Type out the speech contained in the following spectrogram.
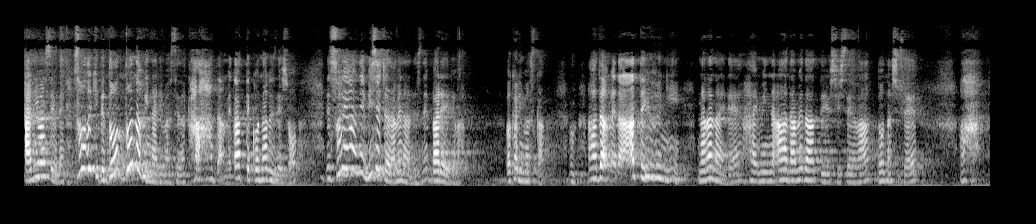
ありますよね。その時ってどどんな風になりますよ？なんかああダメだってこうなるでしょ？でそれがね見せちゃダメなんですねバレエでは。分かりますか？うん、ああダメだっていう風にならないで。はいみんなああダメだっていう姿勢は？どんな姿勢？ああ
